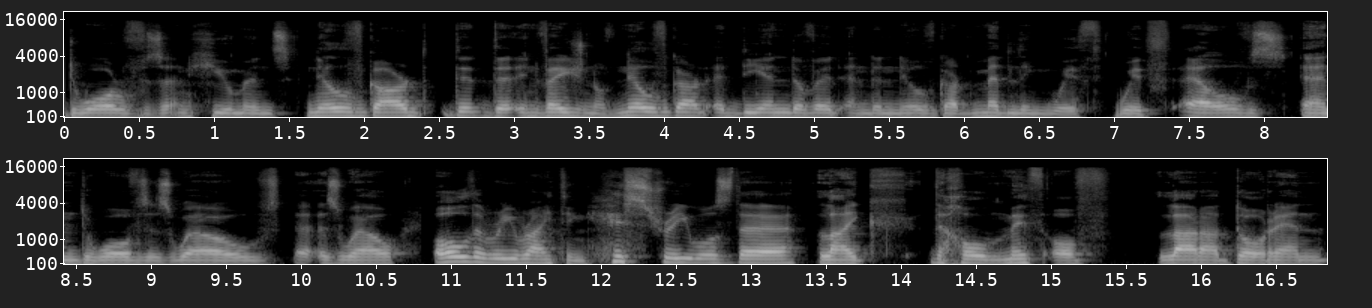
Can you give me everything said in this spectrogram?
dwarves and humans, Nilfgaard, the, the invasion of Nilfgaard at the end of it, and then Nilfgaard meddling with, with elves and dwarves as well, uh, as well. All the rewriting history was there, like the whole myth of Lara Dorren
